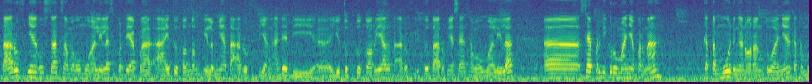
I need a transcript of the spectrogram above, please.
Ta'arufnya Ustadz sama Umu Alila seperti apa? Ah, itu tonton filmnya Ta'aruf yang ada di eh, YouTube tutorial Ta'aruf. Itu. Ta'arufnya saya sama Umu Alila. Eh, saya pergi ke rumahnya pernah ketemu dengan orang tuanya, ketemu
